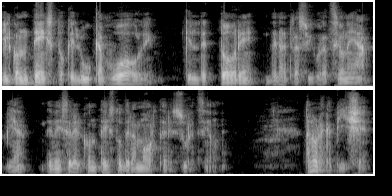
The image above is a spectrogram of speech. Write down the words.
il contesto che Luca vuole che il lettore della trasfigurazione abbia deve essere il contesto della morte e resurrezione. Allora capisce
